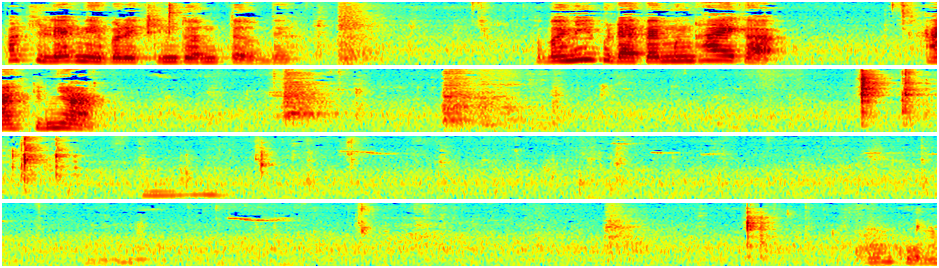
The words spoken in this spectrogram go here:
พักขี้เล็กนี่บริกินโดนเติบเลยแต่ไม่มีผู้ใดไปเมืองไทยกะหากินยาก cuốn cuốn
